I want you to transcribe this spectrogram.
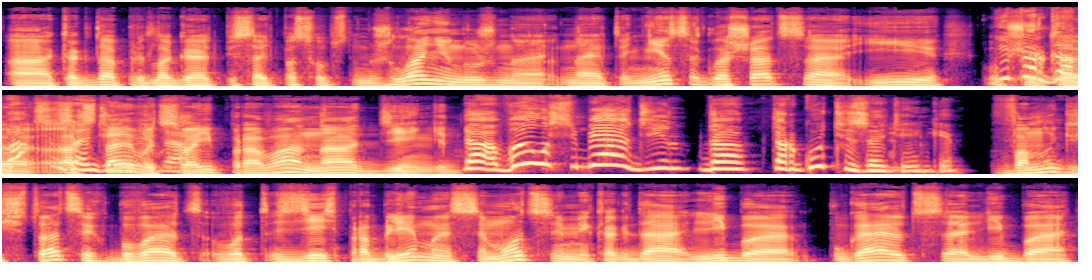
а когда предлагают писать по собственному желанию, нужно на это не соглашаться и, в общем-то, отстаивать деньги, да. свои права на деньги. Да, вы у себя один, да, торгуйте за деньги. Во многих ситуациях бывают вот здесь проблемы с эмоциями, когда либо пугаются, либо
